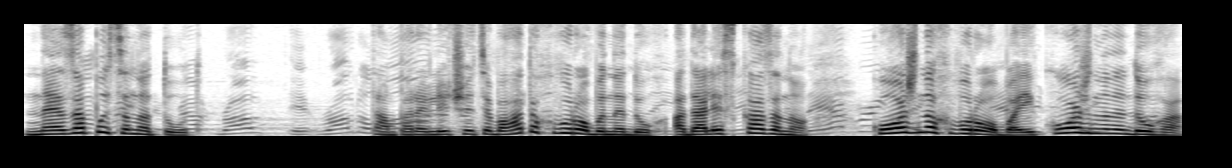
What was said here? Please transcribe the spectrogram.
не записана тут. Там перелічується багато хвороб і недуг, а далі сказано: кожна хвороба і кожна недуга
